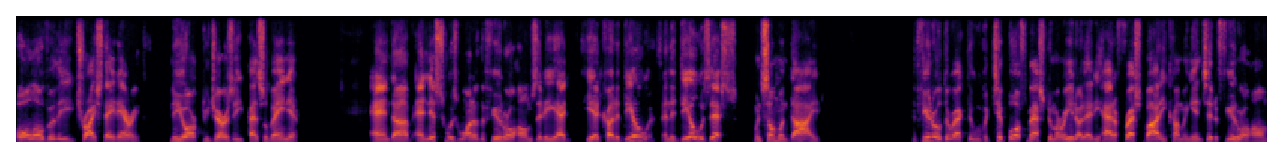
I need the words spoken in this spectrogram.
all over the tri-state area, New York, New Jersey, Pennsylvania, and uh, and this was one of the funeral homes that he had he had cut a deal with, and the deal was this: when someone died, the funeral director would tip off Mastromarino that he had a fresh body coming into the funeral home,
